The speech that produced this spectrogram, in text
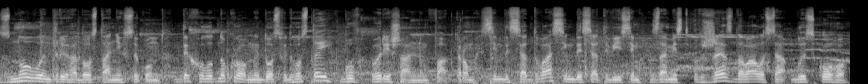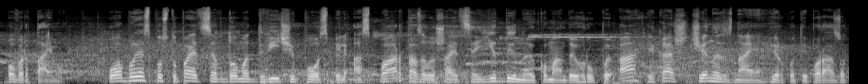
Знову інтрига до останніх секунд, де холоднокровний досвід гостей був вирішальним фактором. 72-78 замість вже здавалося близького овертайму. У АБС поступається вдома двічі поспіль, а Спарта залишається єдиною командою групи А, яка ще не знає гіркоти поразок.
